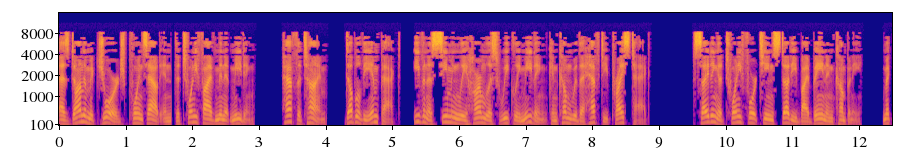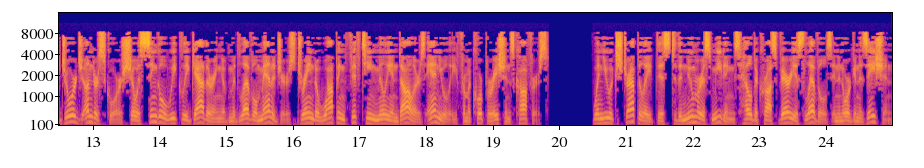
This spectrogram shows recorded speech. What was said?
As Donna McGeorge points out in The 25 Minute Meeting, half the time, double the impact, even a seemingly harmless weekly meeting can come with a hefty price tag. Citing a 2014 study by Bain Company, McGeorge underscore show a single weekly gathering of mid-level managers drained a whopping $15 million annually from a corporation's coffers. When you extrapolate this to the numerous meetings held across various levels in an organization,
